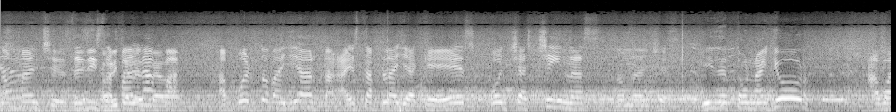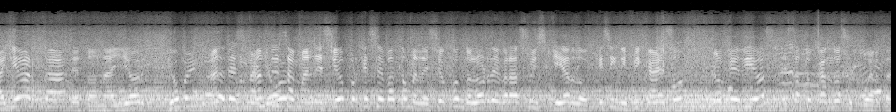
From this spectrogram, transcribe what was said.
No manches, desde Iztapalapa a Puerto Vallarta, a esta playa que es Conchas Chinas, no manches. Y de Tonayor a Vallarta. De Tonayor. Yo vengo antes, Antes amaneció, porque ese vato amaneció con dolor de brazo izquierdo. ¿Qué significa eso? Creo que Dios está tocando a su puerta.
